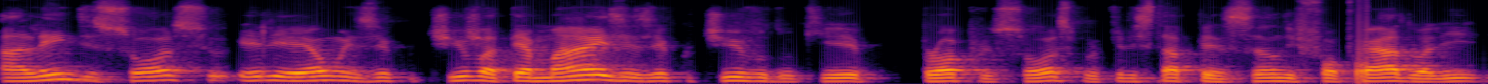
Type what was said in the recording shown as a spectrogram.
além de sócio, ele é um executivo, até mais executivo do que próprio sócio, porque ele está pensando e focado ali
